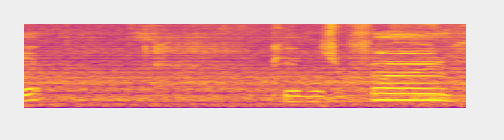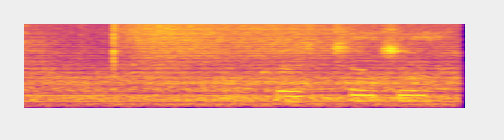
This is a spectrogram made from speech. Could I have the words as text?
Yep. Cables are fine. Crazy tension.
